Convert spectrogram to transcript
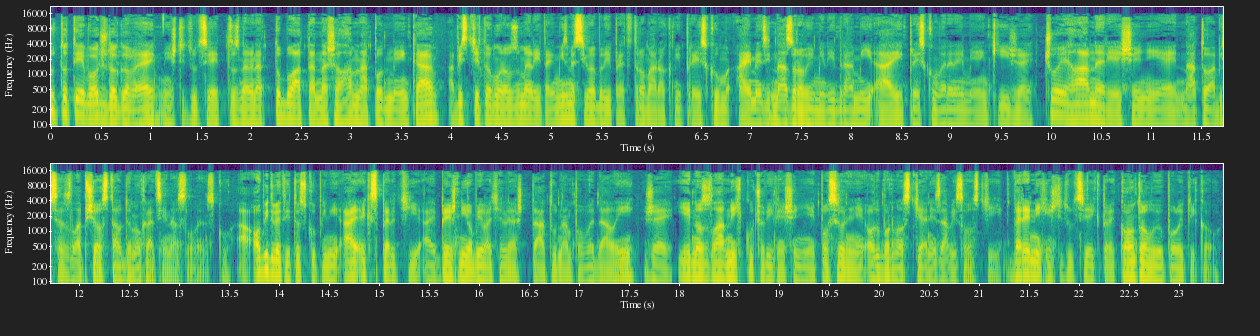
Sú to tie watchdogové inštitúcie, to znamená, to bola tá naša hlavná podmienka. Aby ste tomu rozumeli, tak my sme si robili pred troma rokmi prieskum aj medzi názorovými lídrami, aj prieskum verejnej mienky, že čo je hlavné riešenie na to, aby sa zlepšil stav demokracie na Slovensku. A obidve tieto skupiny, aj experti, aj bežní obyvateľia štátu nám povedali, že jedno z hlavných kľúčových riešení je posilnenie odbornosti a nezávislosti verejných inštitúcií, ktoré kontrolujú politikov.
